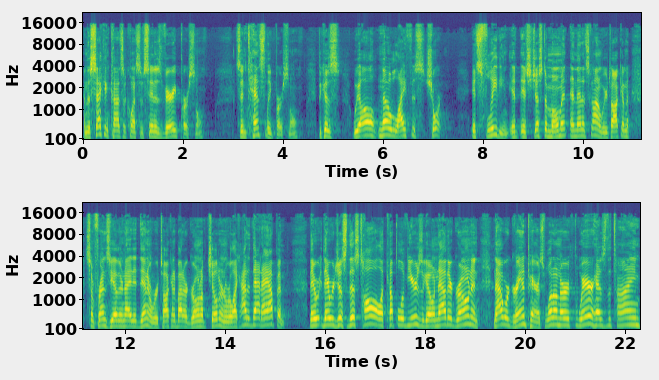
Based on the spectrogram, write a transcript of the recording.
And the second consequence of sin is very personal, it's intensely personal because we all know life is short. It's fleeting. It, it's just a moment and then it's gone. We were talking to some friends the other night at dinner. We were talking about our grown up children. And we're like, how did that happen? They were, they were just this tall a couple of years ago, and now they're grown, and now we're grandparents. What on earth? Where has the time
